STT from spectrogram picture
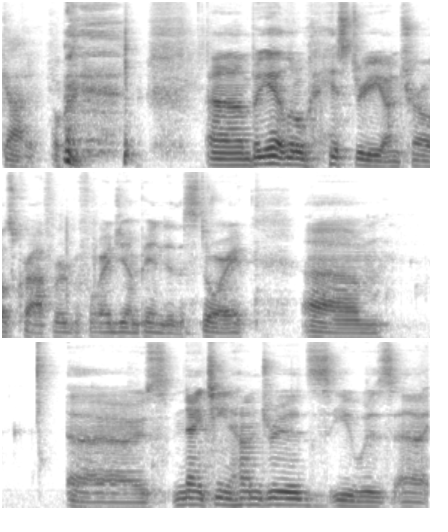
Got it. Okay. Um, but yeah, a little history on Charles Crawford before I jump into the story. Um, uh, 1900s. He was uh,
